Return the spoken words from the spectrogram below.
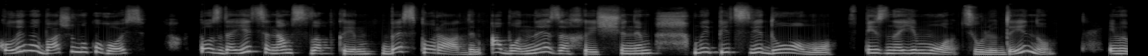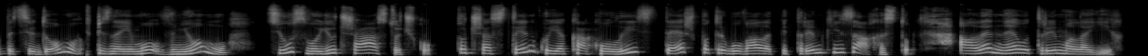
Коли ми бачимо когось, хто здається нам слабким, безпорадним або незахищеним, ми підсвідомо впізнаємо цю людину, і ми підсвідомо впізнаємо в ньому цю свою часточку, ту частинку, яка колись теж потребувала підтримки і захисту, але не отримала їх.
